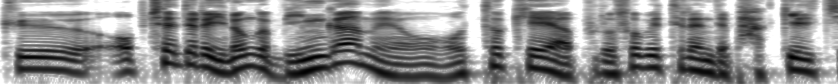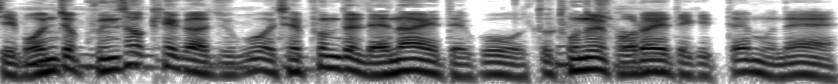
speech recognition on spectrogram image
그 업체들은 이런 거 민감해요. 어떻게 앞으로 소비 트렌드 바뀔지 먼저 분석해 가지고 제품들 내놔야 되고 또 돈을 음. 그렇죠. 벌어야 되기 때문에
